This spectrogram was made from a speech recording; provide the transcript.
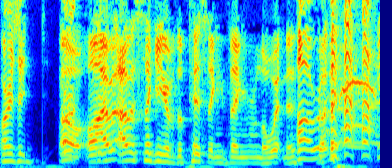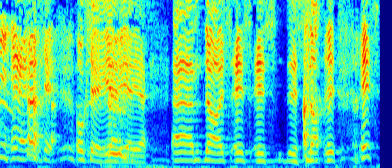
or is it? Oh, oh I, I was thinking of the pissing thing from The Witness. Oh, but- right. yeah, okay, okay, yeah, yeah, yeah. Um, no, it's it's it's it's not. It, it's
